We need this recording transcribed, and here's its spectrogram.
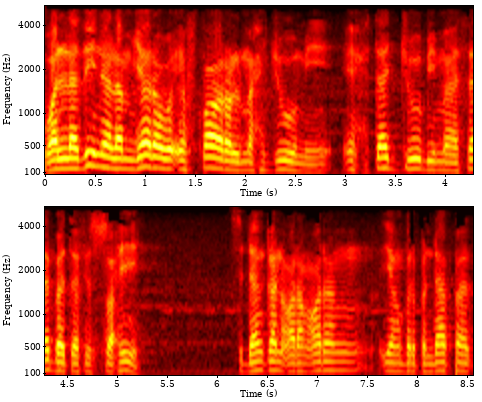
والذين لم يروا إفطار المحجوم احتجوا بما ثبت في الصحيح sedangkan orang-orang yang berpendapat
